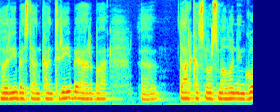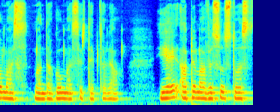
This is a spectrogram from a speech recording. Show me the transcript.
dorybės, ten kantrybė arba uh, dar kas nors maloningumas, mandagumas ir taip toliau. Jie apima visus tuos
